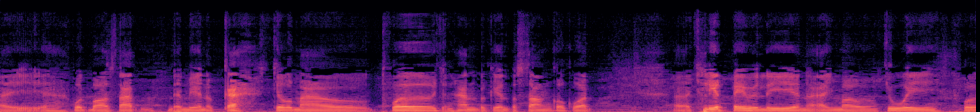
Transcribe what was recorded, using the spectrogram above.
ហើយពុទ្ធបរិស័ទដែលមានឱកាសចូលមកធ្វើចង្ហាន់ប្រគិនប្រសង់ក៏គាត់ឆ្លៀតពេលវេលានៅឯងមកជួយធ្វើ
